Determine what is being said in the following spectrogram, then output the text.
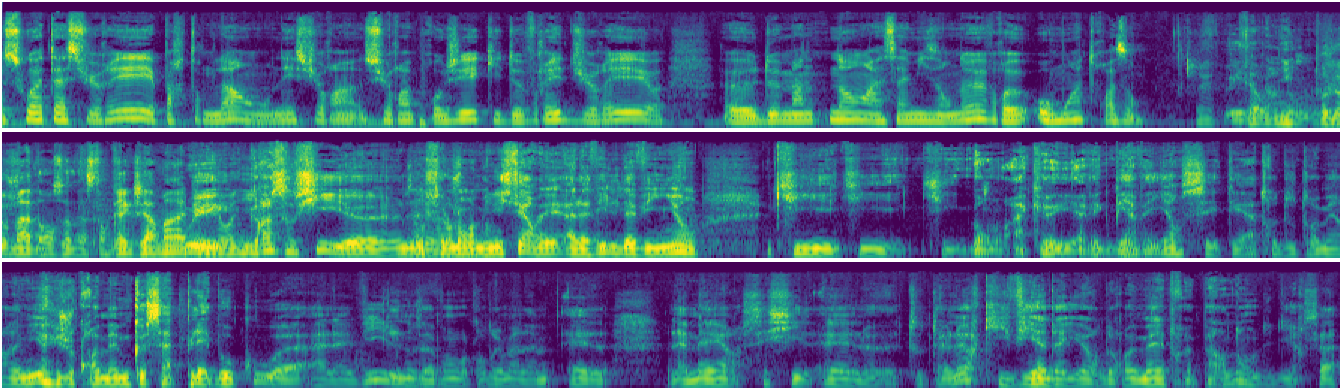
soit assurée. Et partant de là, on est sur un, sur un projet qui devrait durer euh, euh, de maintenant à sa mise en œuvre euh, au moins trois ans. Véronique Poloma dans un instant. Greg Germain et puis Oui, Véronique. grâce aussi, euh, non seulement au ministère, mais à la ville d'Avignon, qui, qui, qui bon, accueille avec bienveillance ces théâtres d'outre-mer en Avignon. Et je crois même que ça plaît beaucoup à, à la ville. Nous avons rencontré Madame L, la maire Cécile L, euh, tout à l'heure, qui vient d'ailleurs de remettre, pardon de dire ça,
